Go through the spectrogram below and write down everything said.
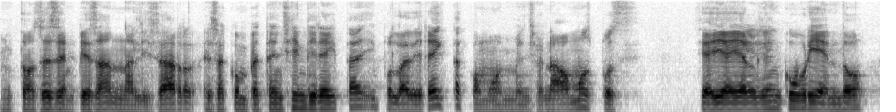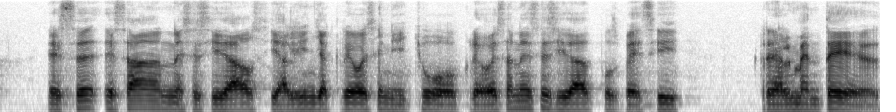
Entonces empieza a analizar esa competencia indirecta y pues la directa, como mencionábamos, pues si hay alguien cubriendo ese, esa necesidad o si alguien ya creó ese nicho o creó esa necesidad, pues ve si realmente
